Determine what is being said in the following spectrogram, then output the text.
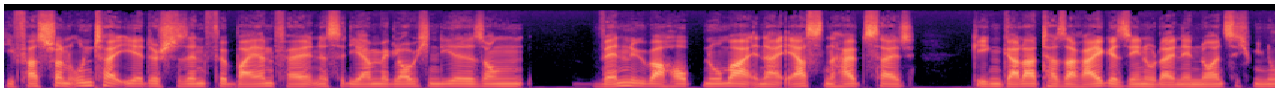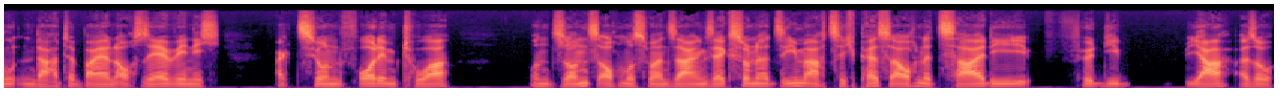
die fast schon unterirdisch sind für Bayern-Verhältnisse. Die haben wir, glaube ich, in dieser Saison, wenn überhaupt, nur mal in der ersten Halbzeit gegen Galatasaray gesehen oder in den 90 Minuten. Da hatte Bayern auch sehr wenig Aktionen vor dem Tor. Und sonst auch, muss man sagen, 687 Pässe, auch eine Zahl, die für die, ja, also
